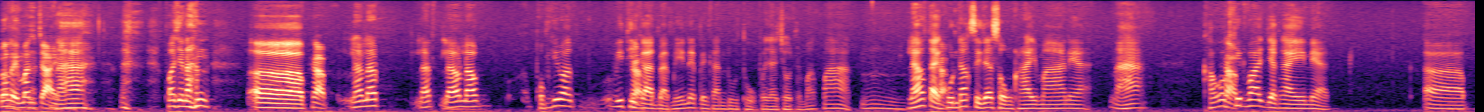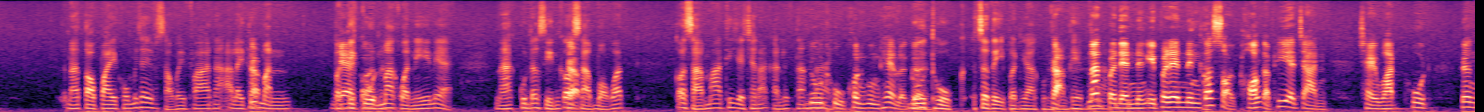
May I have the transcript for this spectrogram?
ก็เลยมั่นใจนะฮะเพราะฉะนั้นเอ่อครับแล้วแล้วแล้วแล้วแล้วผมคิดว่า วิธีครับการแบบนี้เนี่ยเป็นการดูถูกประชาชนมากอืมๆแล้วแต่ครับคุณทักษิณจะส่งใครมาเนี่ยนะฮะเขาก็ครับคิดว่ายังไงเนี่ยเอ่อนะต่อไปคงไม่ใช่เสาไฟฟ้านะอะไรที่ครับมันปฏิกูลแย่กว่านะมากกว่านี้เนี่ยนะคุณทักษิณก็ครับสามบอกว่าก็สามารถที่จะชนะการเลือกตั้งดูได้ถูกคนกรุงเทพเหลือดูเกินถูกสติปัญญาคนคกรับรุงเทพนั่นมากประเด็นหนึ่งอีกประเด็นหนึ่งก็สอดคล้องกับที่อาจารย์ชัยวัฒน์พูดเรื่อง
